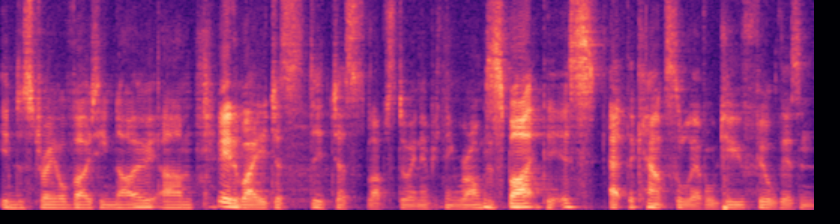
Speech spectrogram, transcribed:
industry or voting no um, either way it just he just loves doing everything wrong despite this at the council level do you feel there's an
